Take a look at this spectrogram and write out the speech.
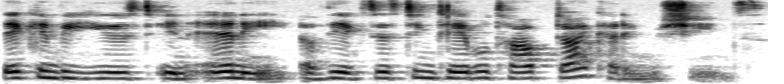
They can be used in any of the existing tabletop die cutting machines.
